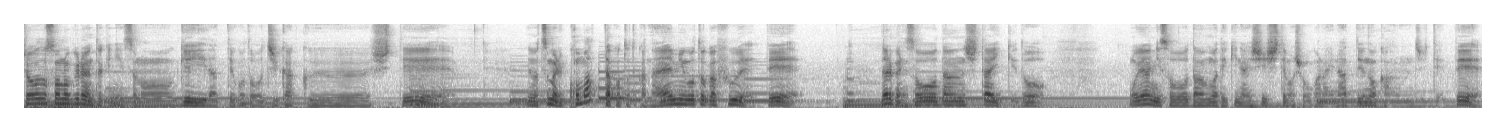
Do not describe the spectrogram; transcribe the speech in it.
ちょうどそのぐらいの時にそのゲイだってことを自覚してでもつまり困ったこととか悩み事が増えて誰かに相談したいけど親に相談はできないししてもしょうがないなっていうのを感じてて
